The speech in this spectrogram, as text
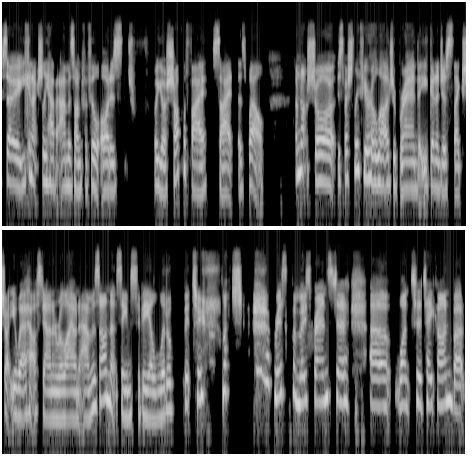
So you can actually have Amazon fulfill orders for your Shopify site as well. I'm not sure, especially if you're a larger brand, that you're going to just like shut your warehouse down and rely on Amazon. That seems to be a little bit too much risk for most brands to uh, want to take on. But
